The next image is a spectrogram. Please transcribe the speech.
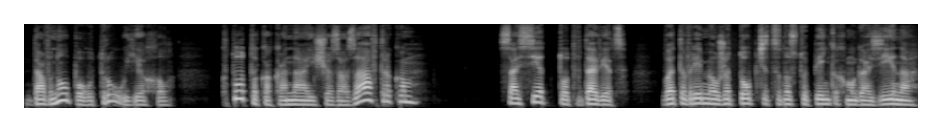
давно поутру уехал. Кто-то, как она, еще за завтраком. Сосед тот вдовец в это время уже топчется на ступеньках магазина.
